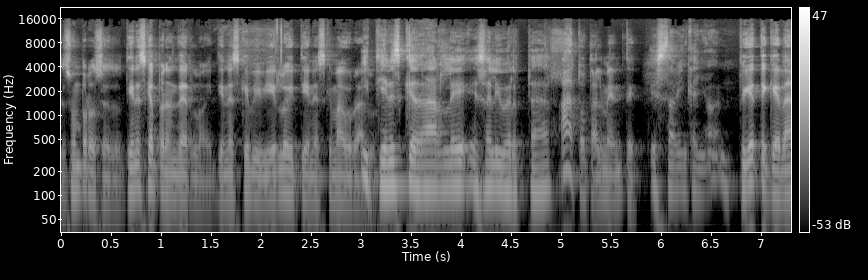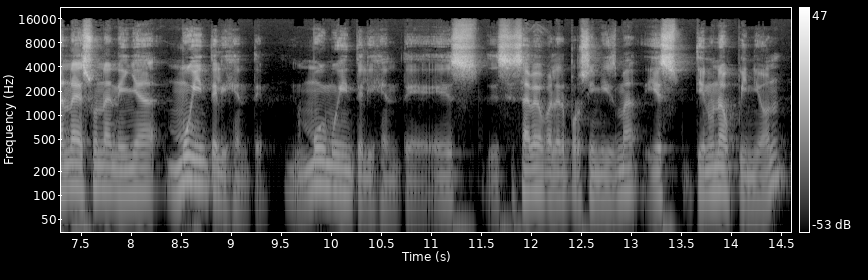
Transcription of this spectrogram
es un proceso. Tienes que aprenderlo y tienes que vivirlo y tienes que madurarlo. Y tienes que darle esa libertad. Ah, totalmente. Está bien cañón. Fíjate que Dana es una niña muy inteligente, muy, muy inteligente. Es, se sabe valer por sí misma y es, tiene una opinión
